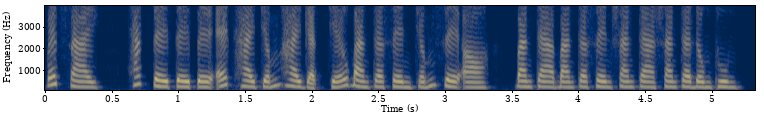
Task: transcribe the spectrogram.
website https 2 2 gạch chéo bancasen co banca bancasen sanka sanka đông thun.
